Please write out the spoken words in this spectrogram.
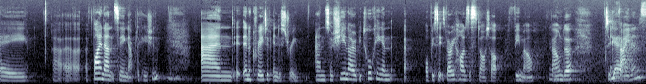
a, uh, a financing application and it, in a creative industry. And so she and I would be talking, and uh, obviously it's very hard as a startup female founder to In get finance.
